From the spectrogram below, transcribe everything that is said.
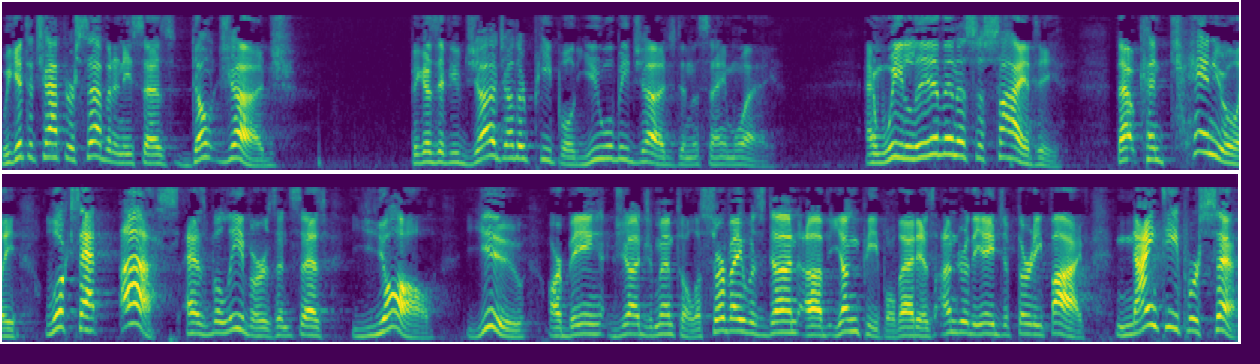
We get to chapter 7 and he says, Don't judge, because if you judge other people, you will be judged in the same way. And we live in a society that continually looks at us as believers and says, Y'all, you are being judgmental. A survey was done of young people, that is, under the age of 35. 90%,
